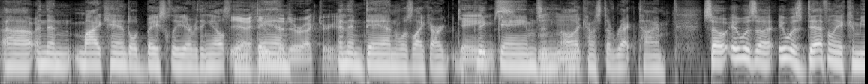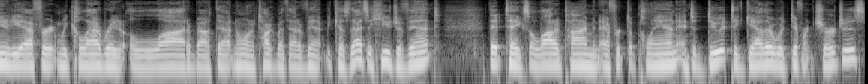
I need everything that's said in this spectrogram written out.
uh, and then Mike handled basically everything else. and Yeah, then he was the Dan, director, yeah. and then Dan was like our big Games. Mm-hmm. games and all that kind of stuff, rec time. So it was a it was definitely a community effort, and we collaborated a lot about that. And I want to talk about that event because that's a huge event that takes a lot of time and effort to plan and to do it together with different churches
